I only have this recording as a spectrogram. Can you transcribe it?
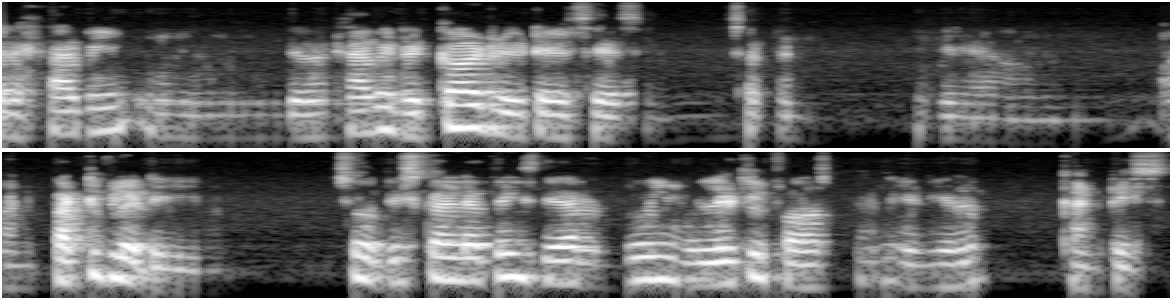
are having um, they were having record retail sales in certain um, on particular day. So this kind of things they are doing little fast than any other countries.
